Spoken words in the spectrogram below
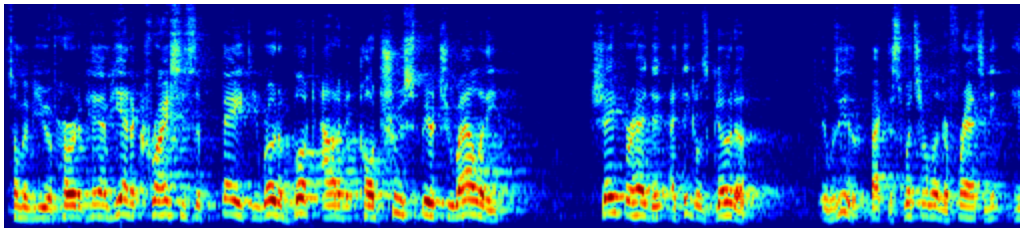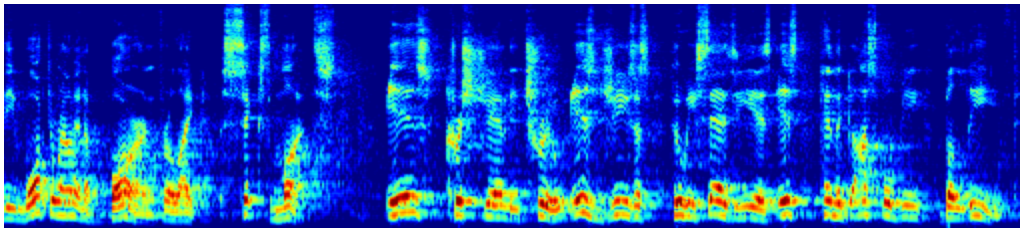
some of you have heard of him, he had a crisis of faith. He wrote a book out of it called True Spirituality. Schaeffer had to, I think it was go to it was either back to Switzerland or France, and he, he walked around in a barn for like six months. Is Christianity true? Is Jesus who he says he is? is can the gospel be believed?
